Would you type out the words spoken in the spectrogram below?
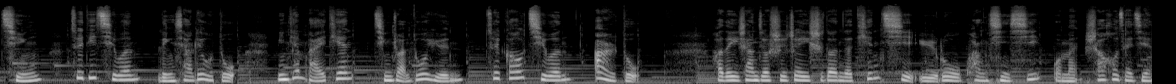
晴，最低气温零下六度；明天白天晴转多云，最高气温二度。好的，以上就是这一时段的天气与路况信息，我们稍后再见。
